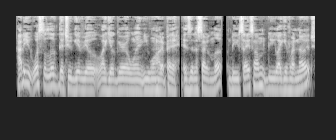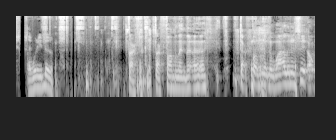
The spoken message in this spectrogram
How do you? What's the look that you give your like your girl when you want her to pay? Is it a certain look? Do you say something? Do you like give her a nudge? Like what do you do? Start start fumbling the uh, start fumbling the wallet and shit. Oh.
